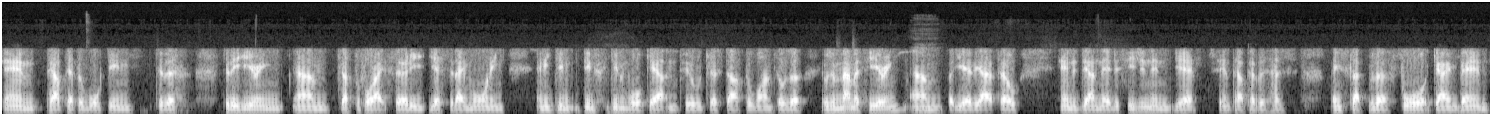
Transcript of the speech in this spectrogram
Sam Powell Pepper walked in to the to the hearing um, just before 8:30 yesterday morning and he didn't didn't didn't walk out until just after one. So it was a it was a mammoth hearing. Um, but yeah, the AFL handed down their decision, and yeah, Sam Powell Pepper has been slapped with a four game ban.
